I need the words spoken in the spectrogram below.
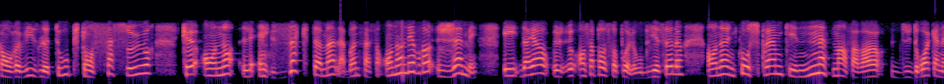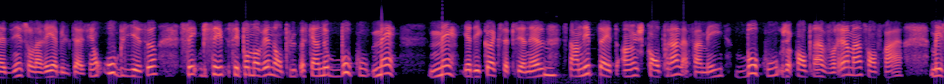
qu'on revise le tout puis qu'on s'assure qu'on a exactement la bonne façon. On n'enlèvera jamais. Et d'ailleurs, euh, on ne passera pas, là. Oubliez ça, là. On a une Cour suprême qui est nettement en faveur du droit canadien sur la réhabilitation. Oubliez ça. C'est, c'est, c'est pas mauvais non plus, parce qu'il y en a beaucoup. Mais mais il y a des cas exceptionnels. Mm. C'en est peut-être un. Je comprends la famille, beaucoup. Je comprends vraiment son frère. Mais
